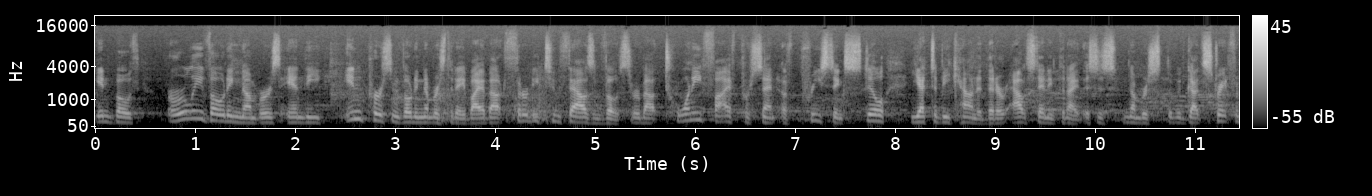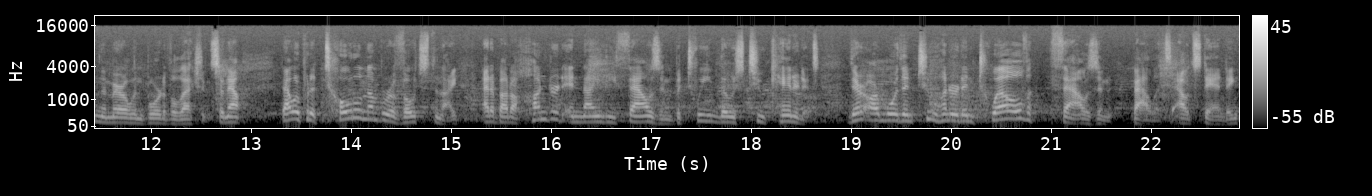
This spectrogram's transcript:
in both early voting numbers and the in-person voting numbers today by about 32,000 votes. There are about 25% of precincts still yet to be counted that are outstanding tonight. This is numbers that we've got straight from the Maryland Board of Elections. So now that would put a total number of votes tonight at about 190,000 between those two candidates. There are more than 212,000 ballots outstanding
